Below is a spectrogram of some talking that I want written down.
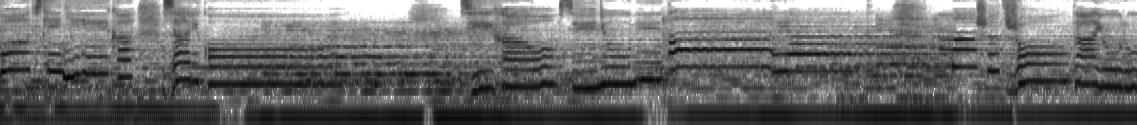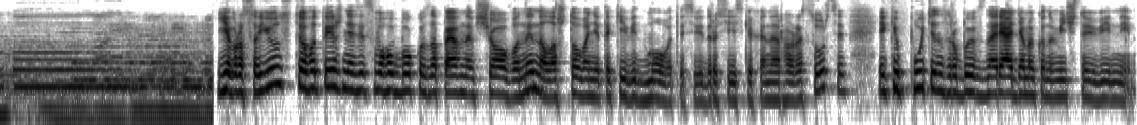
вот за рекой, тихо осень умирает, машет желтою рукой. Євросоюз цього тижня зі свого боку запевнив, що вони налаштовані таки відмовитись від російських енергоресурсів, які Путін зробив знаряддям економічної війни.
